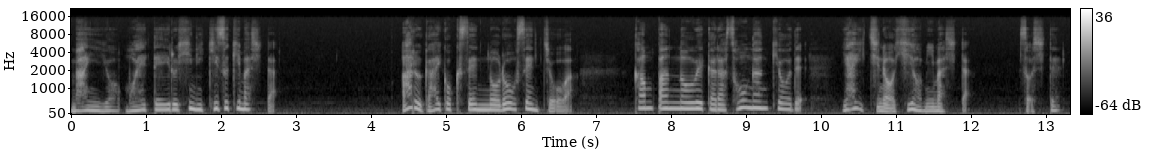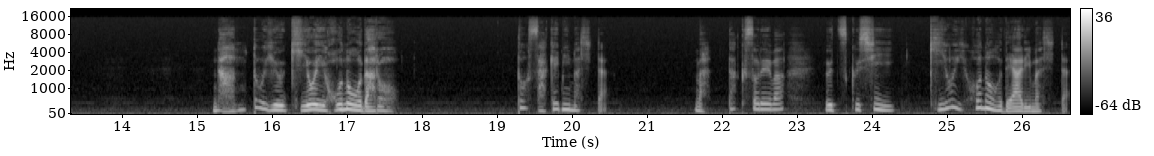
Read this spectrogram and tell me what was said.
満夜燃えている火に気づきました。ある外国船の老船長は甲板の上から双眼鏡で弥一の火を見ました。そして「なんという清い炎だろう」と叫びました。全くそれは美しい清い炎でありました。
